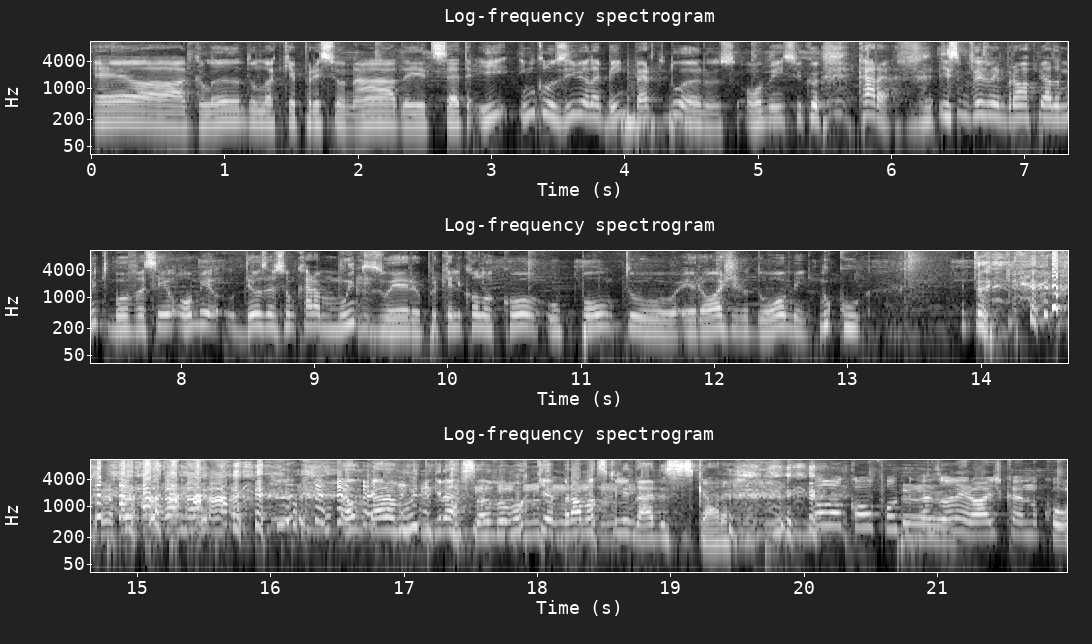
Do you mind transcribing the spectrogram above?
é a glândula que é pressionada e etc. E inclusive ela é bem perto do ânus. Homens ficam, cara, isso me fez lembrar uma piada muito boa. Você, homem, o Deus deve ser um cara muito zoeiro, porque ele colocou o ponto erógeno do homem no cu. Então- é um cara muito engraçado. Vamos quebrar a masculinidade desses caras. Colocou o ponto da zona erótica no cu.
